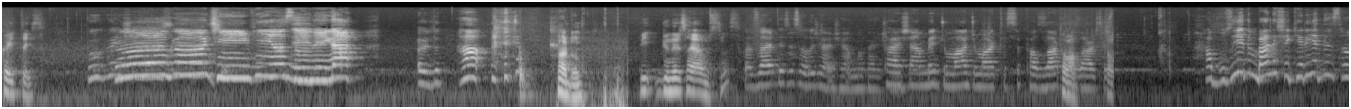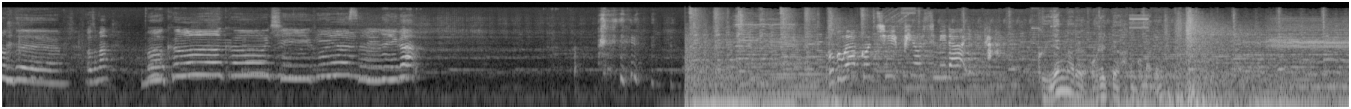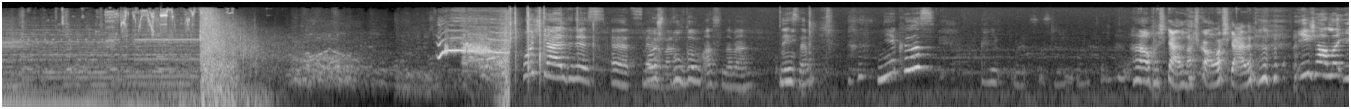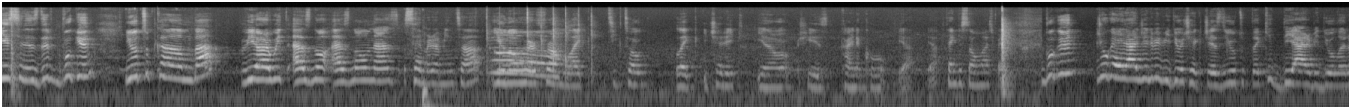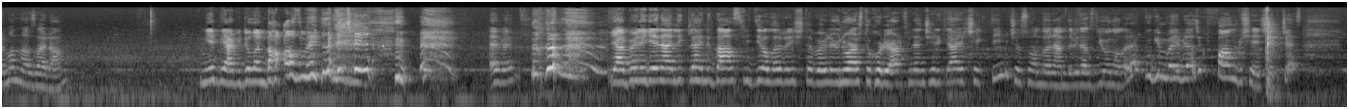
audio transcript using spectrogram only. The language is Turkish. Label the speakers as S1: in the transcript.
S1: Kayıttayız.
S2: Öldüm. Ha.
S1: Pardon. Bir günleri sayar mısınız?
S2: Pazartesi, salı, çarşamba, perşembe.
S3: Perşembe, cuma, cumartesi, pazar,
S1: Tamam,
S3: pazartesi.
S1: tamam.
S3: Ha buzu yedim ben de şekeri yedin sandım.
S2: O zaman bu koku çiğniyorsun
S4: 꽃이 피었습니다입니다.
S5: 그 옛날에 어릴 때 하던 거 말이야?
S2: Hoş geldiniz.
S3: Evet merhaba.
S2: Hoş buldum aslında ben. Neyse.
S3: Niye kız?
S2: Hani burası senin ortamın.
S3: Ha hoş geldin aşkım hoş geldin.
S2: İnşallah iyisinizdir. Bugün YouTube kanalımda We are with as no as known as Semira Minta. You know her from like TikTok like içerik, you know, she is kind of cool. Yeah, yeah.
S3: Thank you so much babe.
S2: Bugün çok eğlenceli bir video çekeceğiz YouTube'daki diğer videolarıma nazaran.
S3: Niye diğer videoların daha az mı eğlenceli?
S2: Evet. ya böyle genellikle hani dans videoları işte böyle üniversite koruyor falan içerikler çektiğim için son dönemde biraz yoğun olarak bugün böyle birazcık fun bir şey çekeceğiz.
